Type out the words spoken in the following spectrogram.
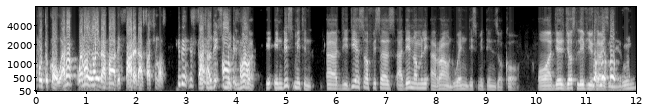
protocol. We're not. We're not worried about the fact that are searching us. Even the search has been on before. In this meeting, uh, the DS officers are they normally around when these meetings occur, or they just leave you no, guys no, no. in a room?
